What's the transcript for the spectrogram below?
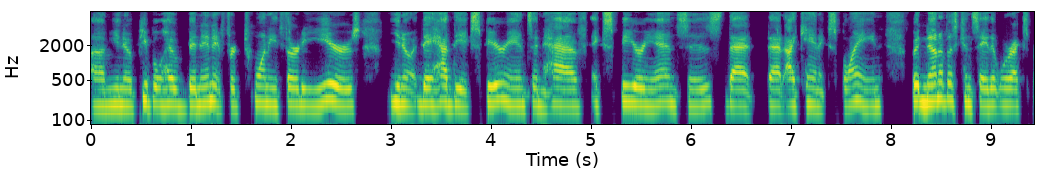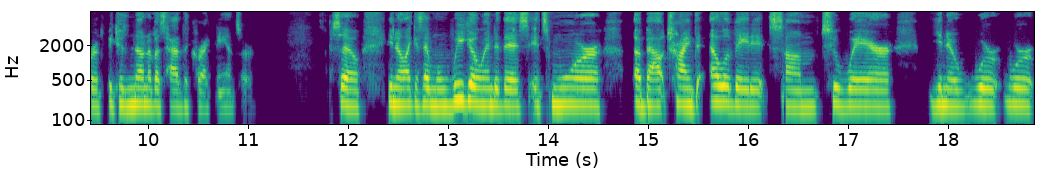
um, you know people have been in it for 20 30 years you know they have the experience and have experiences that that i can't explain but none of us can say that we're experts because none of us have the correct answer. So, you know, like I said, when we go into this, it's more about trying to elevate it some to where, you know, we're we're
